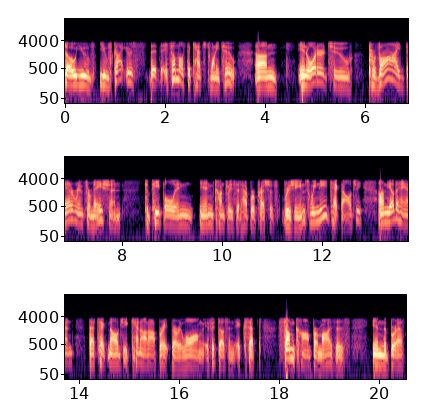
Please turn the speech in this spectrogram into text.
So you've you've got your it's almost a catch twenty two. Um, in order to provide better information to people in in countries that have repressive regimes, we need technology. On the other hand, that technology cannot operate very long if it doesn't accept some compromises in the breadth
